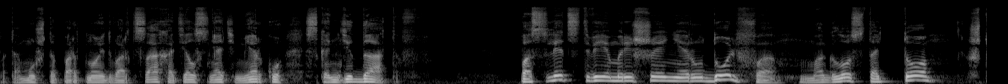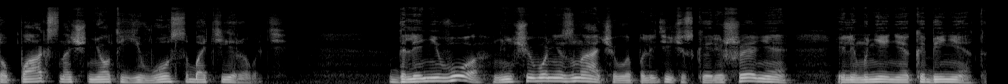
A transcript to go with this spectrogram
потому что портной дворца хотел снять мерку с кандидатов. Последствием решения Рудольфа могло стать то, что Пакс начнет его саботировать. Для него ничего не значило политическое решение или мнение кабинета.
